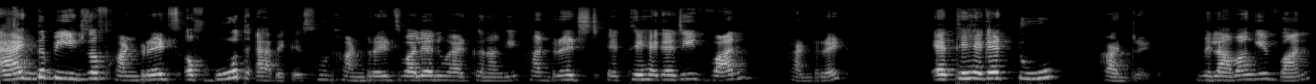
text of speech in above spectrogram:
add the beads of hundreds of both abacus ਹੁਣ hundreds ਵਾਲਿਆਂ ਨੂੰ ਐਡ ਕਰਾਂਗੇ hundreds ਇੱਥੇ ਹੈਗਾ ਜੀ 1 100 ਇੱਥੇ ਹੈਗਾ 200 ਮਿਲਾਵਾਂਗੇ 1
